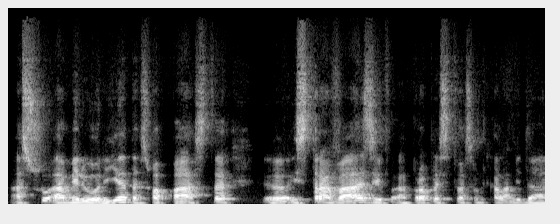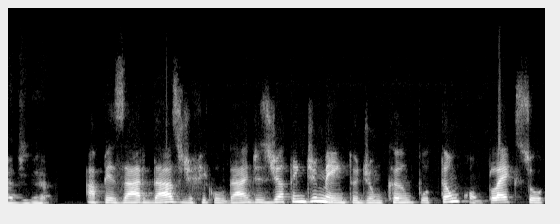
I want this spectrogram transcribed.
a, sua, a melhoria da sua pasta uh, extravase a própria situação de calamidade, né? Apesar das dificuldades de atendimento de um campo tão complexo,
